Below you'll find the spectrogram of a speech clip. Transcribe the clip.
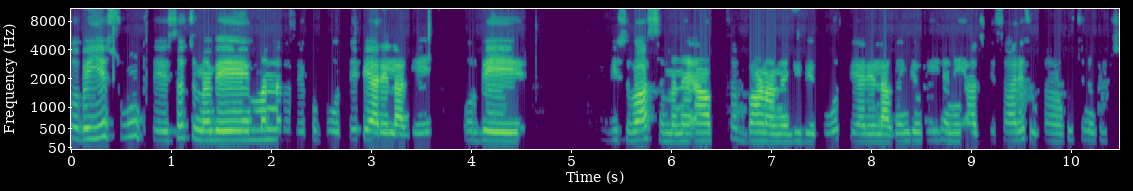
तो भाई ये सूट थे, सच में बे मन तो देखो बहुत ही प्यारे लागे और बे विश्वास से मैंने आप सब बाणा में भी बे बहुत प्यारे लागे, क्योंकि यानी आज के सारे सूटा में कुछ ना कुछ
